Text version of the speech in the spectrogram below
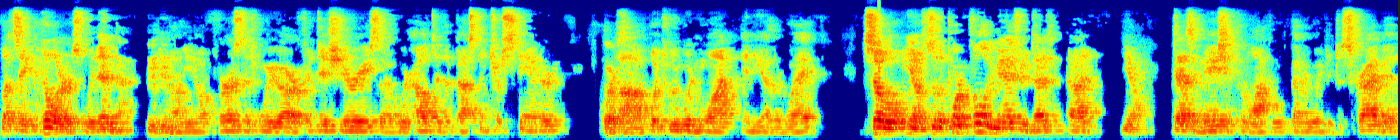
let's say, pillars within that. You Mhm, know, you know, for instance, we are fiduciaries. Uh, we're held to the best interest standard, Of course. uh, which we wouldn't want any other way. So, you know, so the portfolio management does, uh, you know, designation, for lack of a better way to describe it,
